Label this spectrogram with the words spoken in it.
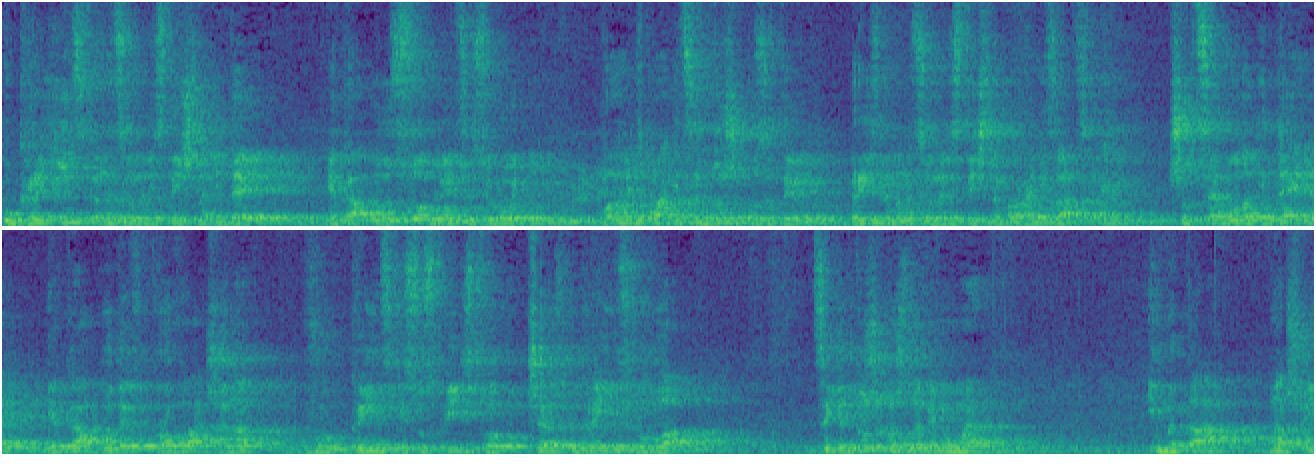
українська націоналістична ідея, яка уособлюється сьогодні багатьма, і це дуже позитивно, різними націоналістичними організаціями, щоб це була ідея, яка буде впроваджена в українське суспільство через українську владу. Це є дуже важливий момент і мета нашої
